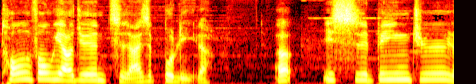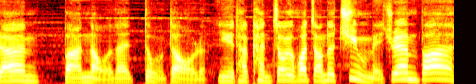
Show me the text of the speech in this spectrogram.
通风、姚军自然是不理了。而一士兵居然把脑袋动到了，因为他看赵月华长得俊美，居然把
